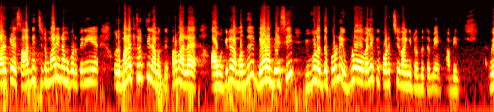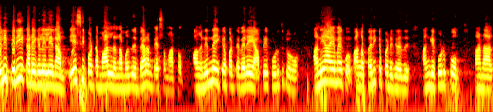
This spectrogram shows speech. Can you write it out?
வாழ்க்கையில சாதிச்சிட்ட மாதிரி நமக்கு ஒரு பெரிய ஒரு மன திருப்தி நமக்கு. பரவாயில்ல. அவங்க கிட்ட நம்ம வந்து பேரம் பேசி இவ்வளவு இந்த பொருளை இவ்வளவு விலைக்கு குறைச்சி வாங்கிட்டு வந்துட்டோமே அப்படின்னு. வெளி பெரிய கடைகளிலே நாம் ஏசி போட்ட மால்ல நம்ம வந்து பேரம் பேச மாட்டோம். அவங்க நிர்ணயிக்கப்பட்ட விலையை அப்படியே கொடுத்துட்டு வருவோம். அநியாயமாய் அங்கே பறிக்கப்படுகிறது. அங்கே கொடுப்போம். ஆனால்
